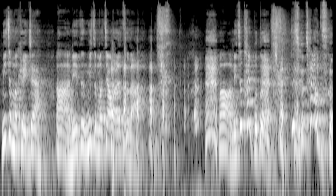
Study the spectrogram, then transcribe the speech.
你怎么可以这样啊？你你怎么教儿子的？啊，你这太不对了，就这样子。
